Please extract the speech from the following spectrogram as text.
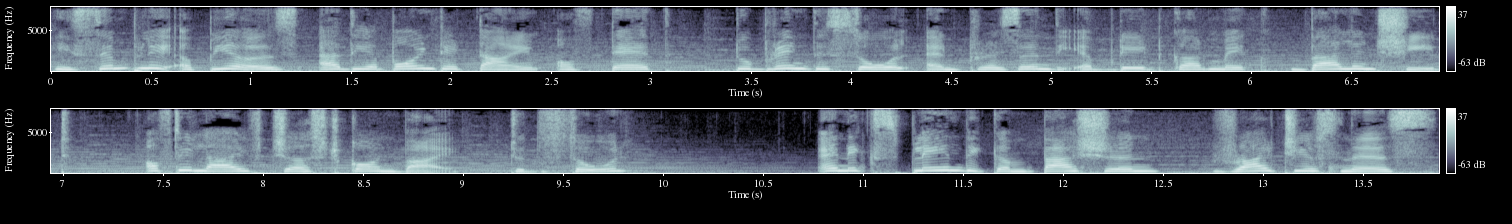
he simply appears at the appointed time of death to bring the soul and present the update karmic balance sheet of the life just gone by to the soul and explain the compassion, righteousness,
